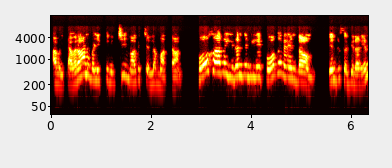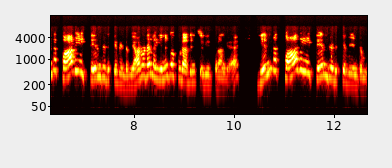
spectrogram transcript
அவன் தவறான வழிக்கு நிச்சயமாக செல்ல மாட்டான். போகாத இடங்களிலே போக வேண்டாம். என்று சொல்கிறார். எந்த பாதையை தேர்ந்தெடுக்க வேண்டும்? யாரோட இணங்கக்கூடாதுன்னு சொல்லியிருக்கிறாங்க. எந்த பாதையை தேர்ந்தெடுக்க வேண்டும்?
